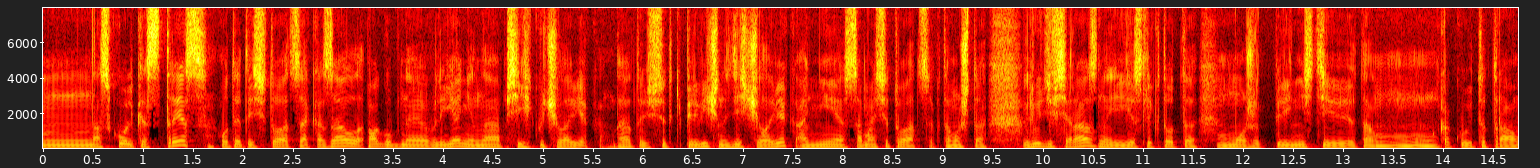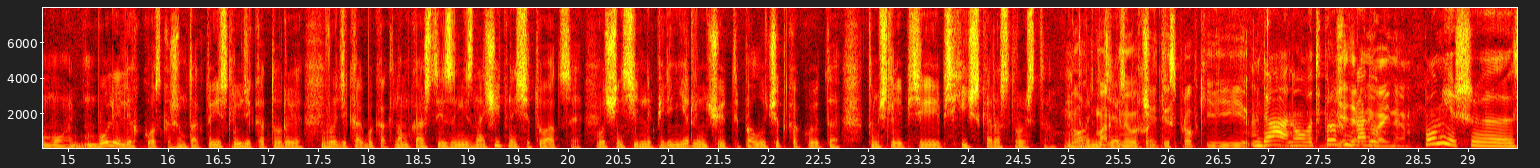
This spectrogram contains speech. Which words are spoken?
насколько стресс от этой ситуации оказал пагубное влияние на психику человека. Да? То есть все-таки первично здесь человек, а не сама ситуация. Потому что люди все разные, и если кто-то может перенести там, какую-то травму более легко, скажем так, то есть люди, которые вроде как бы, как нам кажется, из-за незначительной ситуации очень сильно перенервничают и получат какое-то, в том числе и психическое расстройство. Ну, Этого вот Маркина выходит из пробки и Да, но вот в прошлом году, война. помнишь, э,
